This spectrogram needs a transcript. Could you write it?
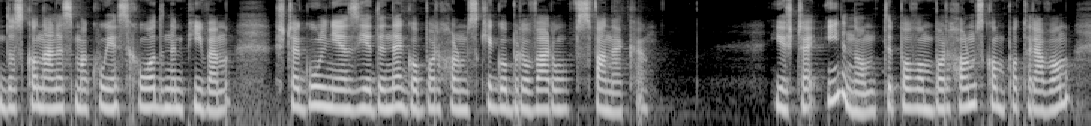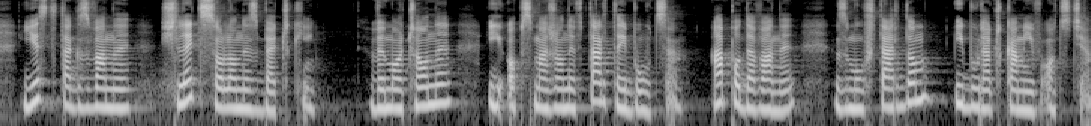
doskonale smakuje z chłodnym piwem, szczególnie z jedynego borholmskiego browaru w Svanekę. Jeszcze inną typową borholmską potrawą jest tak zwany śledź solony z beczki, wymoczony i obsmażony w tartej bułce, a podawany z musztardą i buraczkami w occie.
